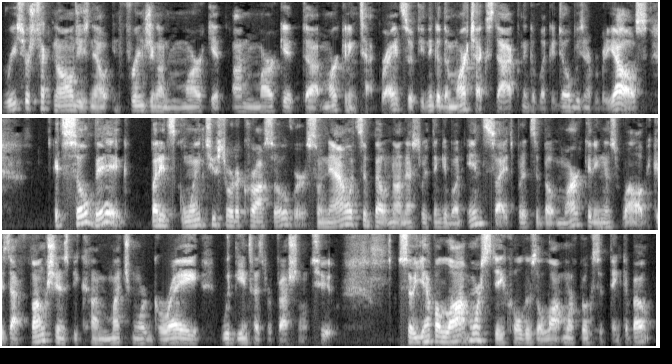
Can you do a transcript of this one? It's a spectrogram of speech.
research technology is now infringing on market on market uh, marketing tech, right? So if you think of the Martech stack, think of like Adobe's and everybody else. It's so big, but it's going to sort of cross over. So now it's about not necessarily thinking about insights, but it's about marketing as well, because that function has become much more gray with the insights professional too. So you have a lot more stakeholders, a lot more folks to think about.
